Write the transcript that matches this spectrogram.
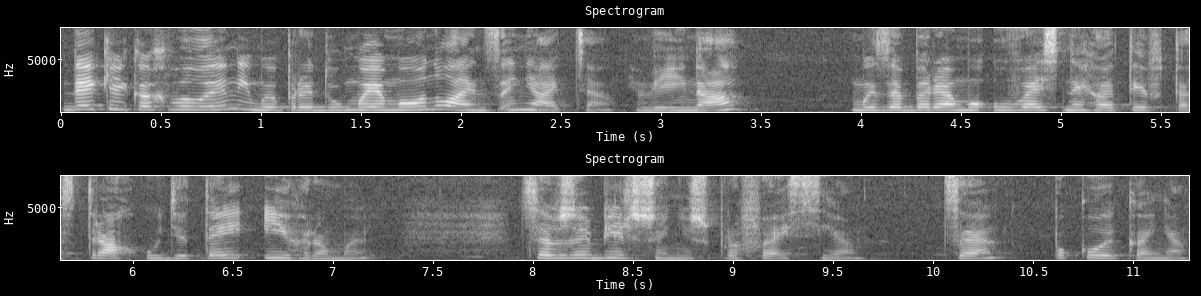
Декілька хвилин і ми придумаємо онлайн заняття. Війна? Ми заберемо увесь негатив та страх у дітей іграми. Це вже більше, ніж професія. Це покликання.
